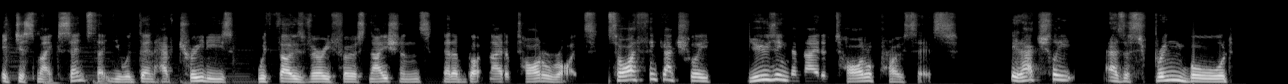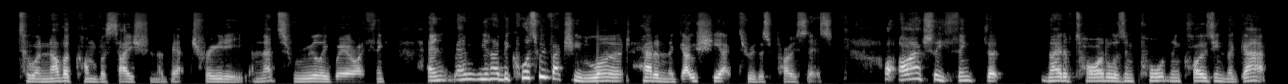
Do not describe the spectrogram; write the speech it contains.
It just makes sense that you would then have treaties with those very First Nations that have got native title rights. So I think actually using the native title process, it actually as a springboard to another conversation about treaty. And that's really where I think, and, and you know, because we've actually learnt how to negotiate through this process, I actually think that native title is important in closing the gap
